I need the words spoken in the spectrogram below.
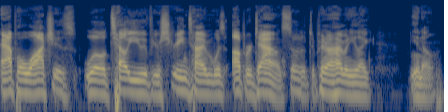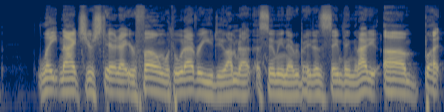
Apple Watches will tell you if your screen time was up or down. So depending on how many like, you know, late nights you're staring at your phone with whatever you do. I'm not assuming everybody does the same thing that I do. Um, but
